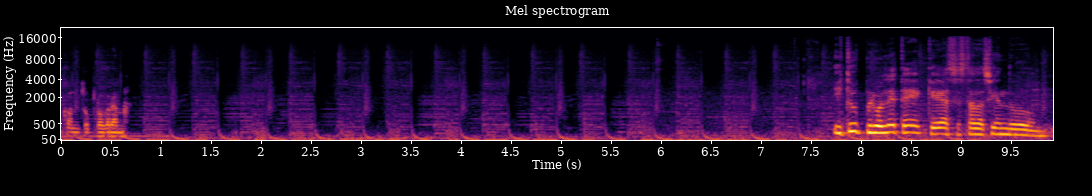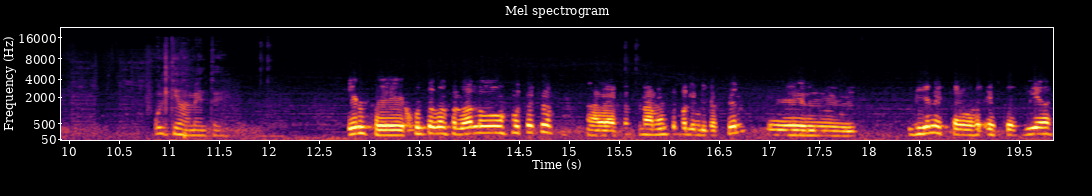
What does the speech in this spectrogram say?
con tu programa. ¿Y tú, Pirulete, qué has estado haciendo últimamente? Bien, pues, junto con saludarlos, muchachos, agradecer nuevamente por la invitación. Eh, bien, estos, estos días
